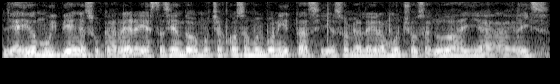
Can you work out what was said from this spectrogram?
le ha ido muy bien en su carrera y está haciendo muchas cosas muy bonitas y eso me alegra mucho. Saludos ahí a, a Grace.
